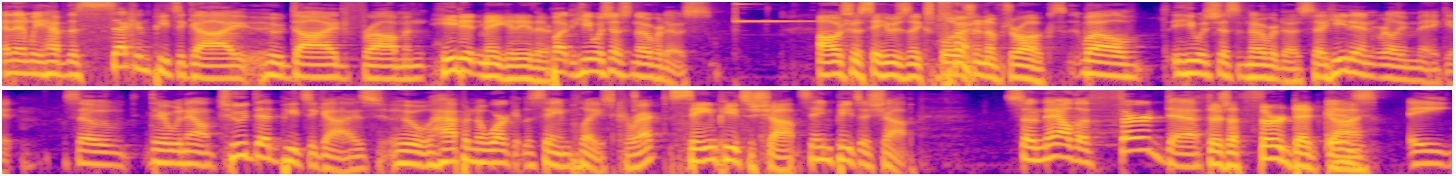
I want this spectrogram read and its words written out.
and then we have the second pizza guy who died from an. he didn't make it either. But he was just an overdose. Oh, I was going to say he was an explosion of drugs. Well, he was just an overdose, so he didn't really make it. So there were now two dead pizza guys who happened to work at the same place, correct? Same pizza shop. Same pizza shop. So now the third death There's a third dead guy. is a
